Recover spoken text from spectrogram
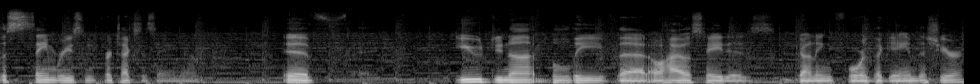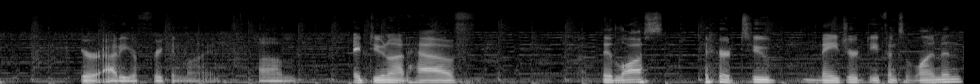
the same reason for Texas A&M. If you do not believe that Ohio State is gunning for the game this year, you're out of your freaking mind. Um, they do not have. They lost their two major defensive linemen.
